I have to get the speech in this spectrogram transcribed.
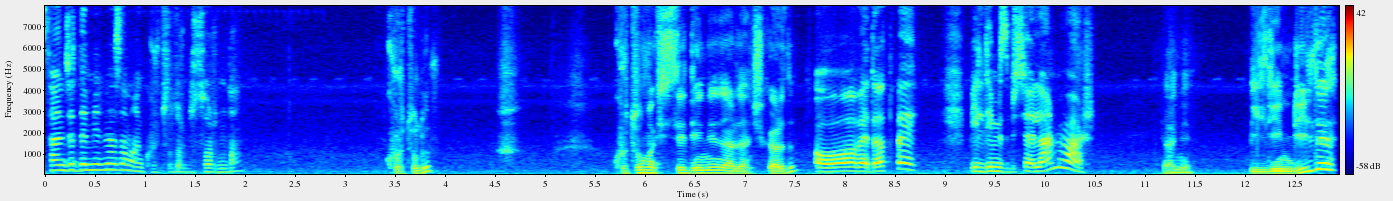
Sence Demir ne zaman kurtulur bu sorundan? Kurtulur. Kurtulmak istediğini nereden çıkardın? Oo Vedat Bey, bildiğimiz bir şeyler mi var? Yani bildiğim değil de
